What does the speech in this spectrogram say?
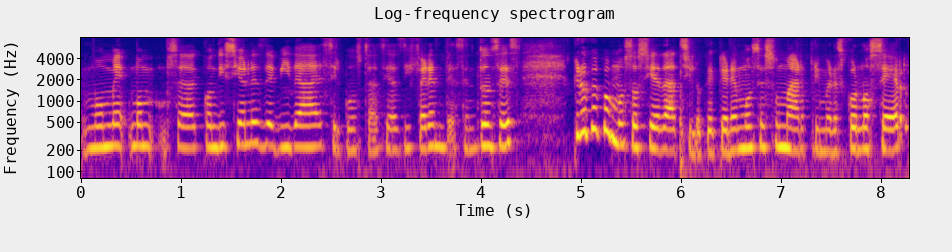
o sea, condiciones de vida, circunstancias diferentes. Entonces, creo que como sociedad, si lo que queremos es sumar, primero es conocer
